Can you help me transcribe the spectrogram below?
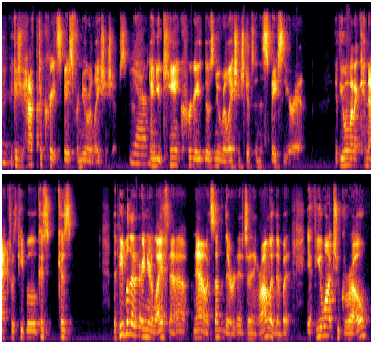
mm-hmm. because you have to create space for new relationships. Yeah. And you can't create those new relationships in the space that you're in. If you want to connect with people, because because the people that are in your life now, now it's not that there's anything wrong with them, but if you want to grow,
